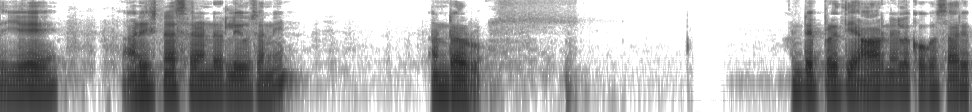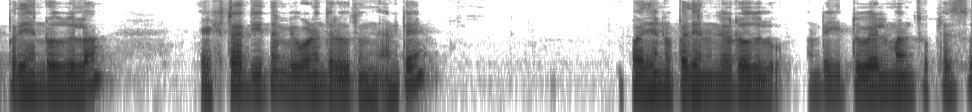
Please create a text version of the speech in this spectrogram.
ఏ అడిషనల్ సరెండర్ లీవ్స్ అని అంటారు. అంటే ప్రతి ఆరు నెలలకు ఒకసారి పదిహేను రోజుల ఎక్స్ట్రా జీతం ఇవ్వడం జరుగుతుంది. అంటే పదిహేను పదిహేను నెల రోజులు అంటే ఈ ట్వెల్వ్ మంత్స్ ప్లస్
